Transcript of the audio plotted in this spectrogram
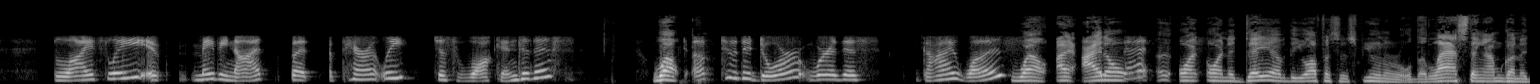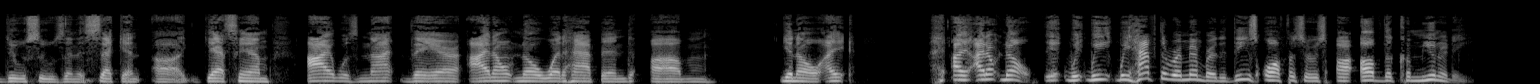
blithely, if, maybe not, but apparently just walked into this, Well, walked up to the door where this guy was? Well, I, I don't that- uh, on on the day of the officer's funeral. The last thing I'm going to do, Susan, is second uh, guess him. I was not there. I don't know what happened. Um, you know, I. I, I don't know. It, we, we, we have to remember that these officers are of the community.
